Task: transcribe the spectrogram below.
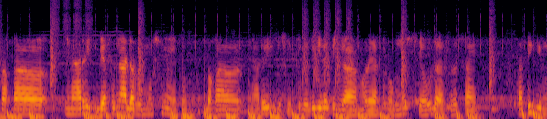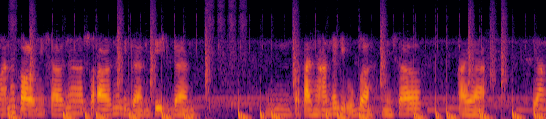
bakal nyari biasanya ada rumusnya itu. Bakal nyari di situ. Jadi kita tinggal ngeliat rumus ya udah selesai. Tapi gimana kalau misalnya soalnya diganti dan hmm, pertanyaannya diubah? Misal kayak yang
